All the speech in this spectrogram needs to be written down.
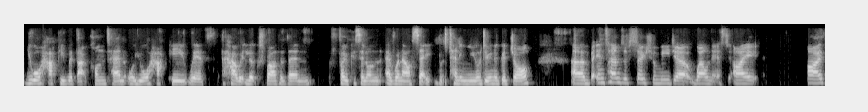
you're happy with that content or you're happy with how it looks rather than focusing on everyone else say, telling you you're doing a good job. Um, but in terms of social media wellness, I I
